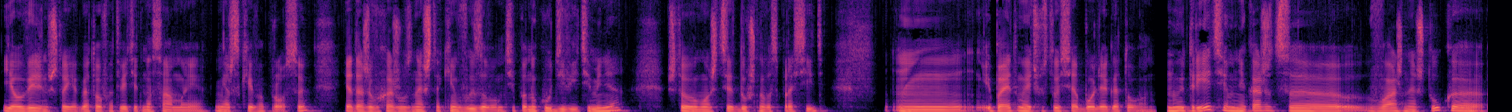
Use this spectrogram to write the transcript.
я уверен, что я готов ответить на самые мерзкие вопросы. Я даже выхожу, знаешь, таким вызовом, типа, ну-ка, удивите меня, что вы можете душного спросить. И поэтому я чувствую себя более готовым. Ну и третье, мне кажется, важная штука,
